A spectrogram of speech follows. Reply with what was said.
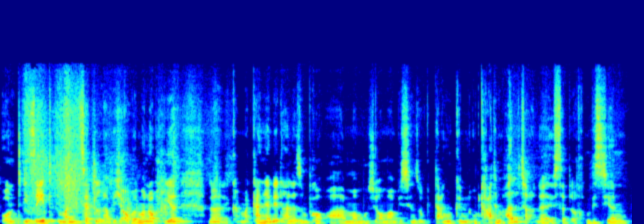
Und ihr seht, meine Zettel habe ich auch immer noch hier. Ne, man kann ja nicht alles im Kopf haben, man muss ja auch mal ein bisschen so Gedanken. Und gerade im Alter ne, ist das auch ein bisschen,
